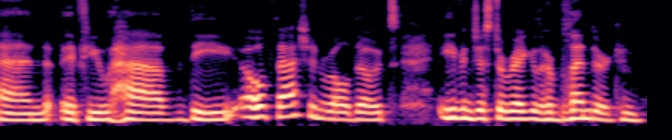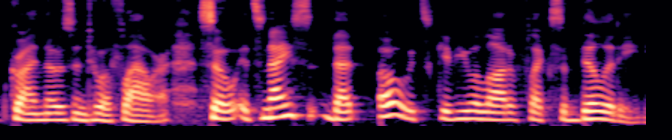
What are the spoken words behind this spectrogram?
And if you have the old-fashioned rolled oats, even just a regular blender can grind those into a flour. So it's nice that oats give you a lot of flexibility.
